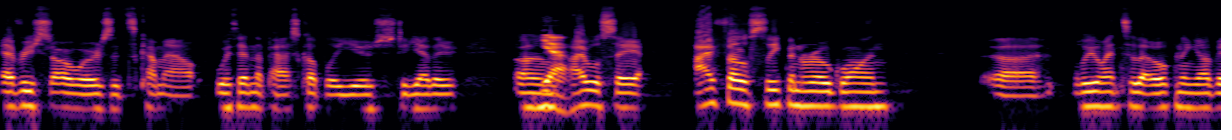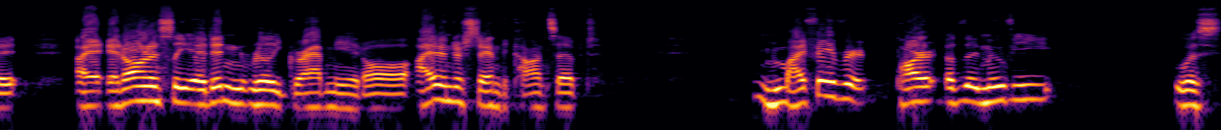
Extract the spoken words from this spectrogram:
every Star Wars that's come out within the past couple of years together. Um, Yeah. I will say I fell asleep in Rogue One. Uh, we went to the opening of it. I it honestly it didn't really grab me at all. I understand the concept. My favorite part of the movie was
